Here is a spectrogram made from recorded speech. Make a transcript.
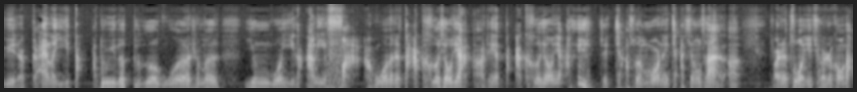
宇这改了一大堆的德国、什么英国、意大利、法国的这大科学家啊，这些大科学家，嘿，这加蒜末那加香菜的啊，反正座椅确实够大。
